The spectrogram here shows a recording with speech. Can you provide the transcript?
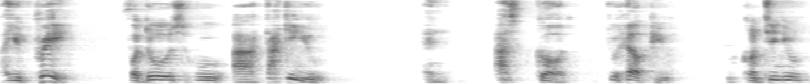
But you pray for those who are attacking you and ask God to help you to continue,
